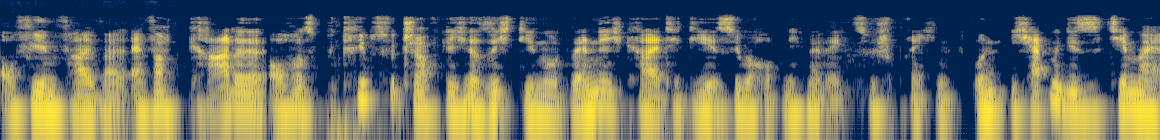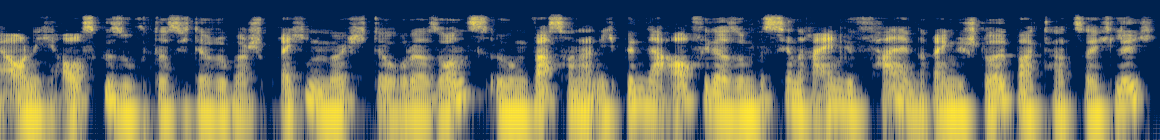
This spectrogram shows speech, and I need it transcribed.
Auf jeden Fall, weil einfach gerade auch aus betriebswirtschaftlicher Sicht die Notwendigkeit, die ist überhaupt nicht mehr wegzusprechen. Und ich habe mir dieses Thema ja auch nicht ausgesucht, dass ich darüber sprechen möchte oder sonst irgendwas, sondern ich bin da auch wieder so ein bisschen reingefallen, reingestolpert tatsächlich,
